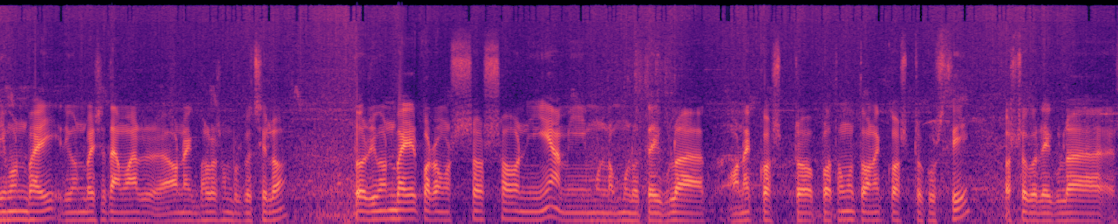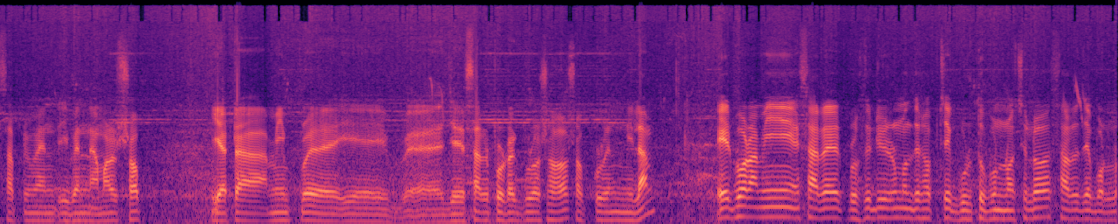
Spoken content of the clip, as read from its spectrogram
রিমন ভাই, রিমন ভাইয়ের সাথে আমার অনেক ভালো সম্পর্ক ছিল। তো রিমন ভাইয়ের পরামর্শ সহ নিয়ে আমি মূলত এগুলা অনেক কষ্ট, প্রথমত অনেক কষ্ট করছি। কষ্ট করে এগুলা সাপ্লিমেন্ট ইভেন আমার সব ইয়াটা আমি যে স্যারের প্রোডাক্টগুলো সহ সবগুলো নিলাম। এরপর আমি স্যারের প্রসিডিউরের মধ্যে সবচেয়ে গুরুত্বপূর্ণ ছিল স্যার যে বলল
